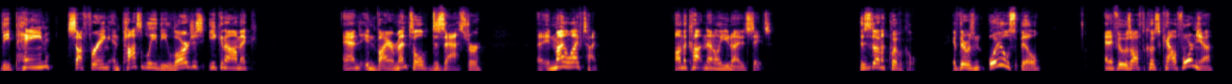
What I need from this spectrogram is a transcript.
the pain, suffering, and possibly the largest economic and environmental disaster uh, in my lifetime on the continental United States. This is unequivocal. If there was an oil spill and if it was off the coast of California,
